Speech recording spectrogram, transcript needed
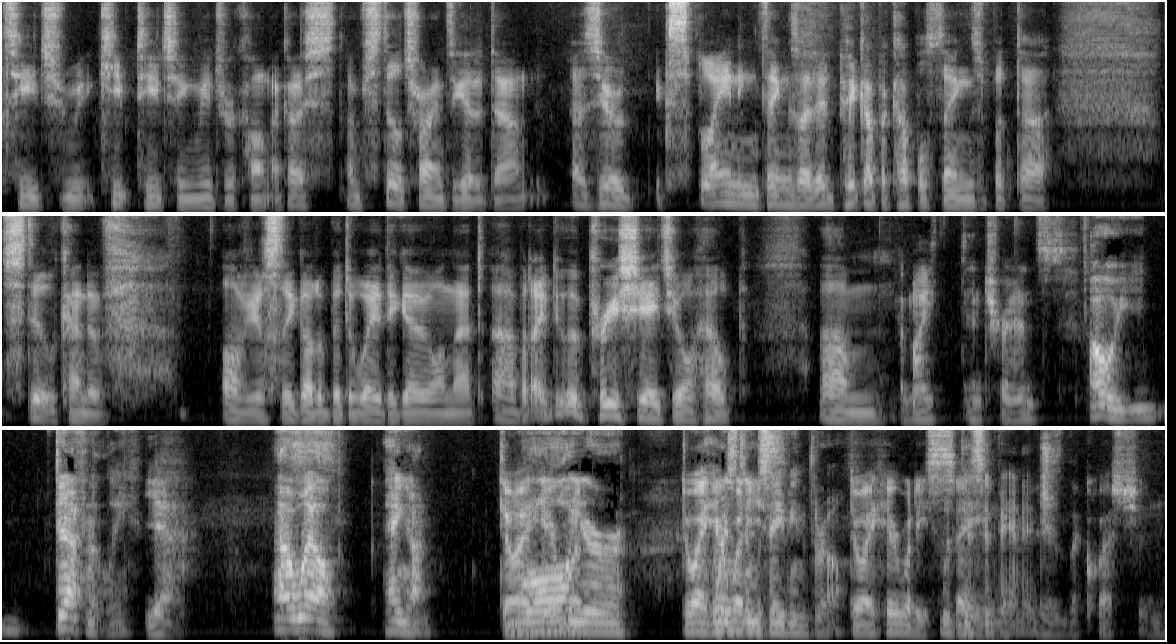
teach me, keep teaching me Draconic. I, am still trying to get it down. As you're explaining things, I did pick up a couple things, but uh, still kind of obviously got a bit of way to go on that. Uh, but I do appreciate your help. Um, Am I entranced? Oh, you, definitely. Yeah. Uh, well, hang on. Do I hear Roll what, your do I hear what wisdom he's saving throw. Do I hear what he's with saying? disadvantage. Is the question.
